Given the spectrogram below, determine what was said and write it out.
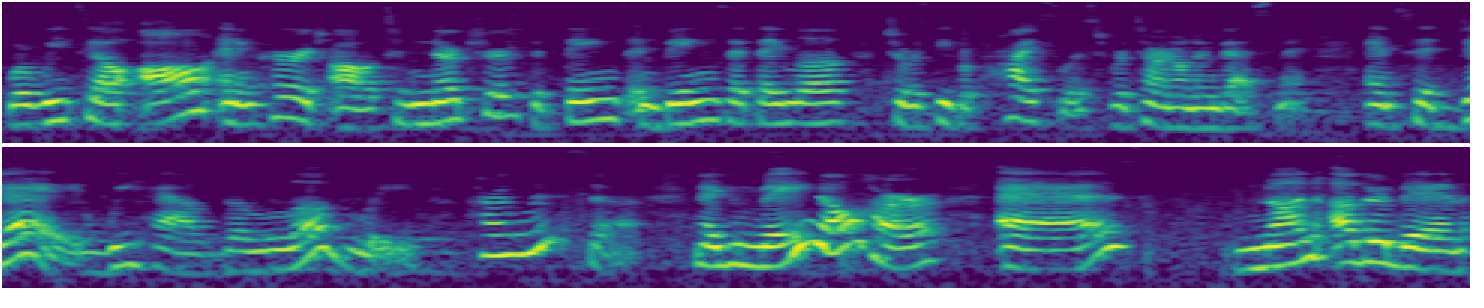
where we tell all and encourage all to nurture the things and beings that they love to receive a priceless return on investment. And today we have the lovely Karlissa. Now you may know her as none other than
